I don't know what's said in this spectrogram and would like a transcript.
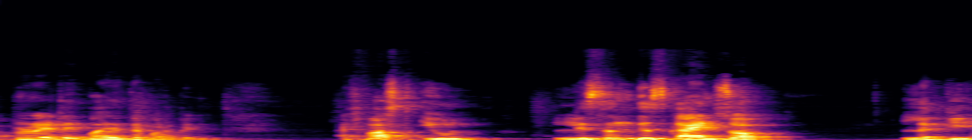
আপনারা এটাই বাজাতে পারবেন। At first you listen this kinds of লগ্গি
